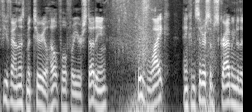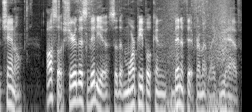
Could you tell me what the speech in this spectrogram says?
If you found this material helpful for your studying, please like and consider subscribing to the channel. Also, share this video so that more people can benefit from it like you have.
